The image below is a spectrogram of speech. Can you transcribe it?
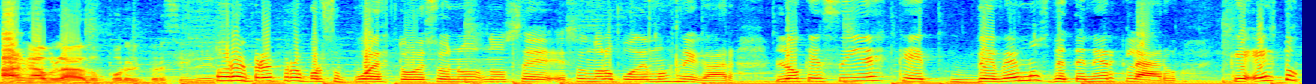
han hablado por el presidente. Por el pero por supuesto, eso no, no sé, eso no lo podemos negar. Lo que sí es que debemos de tener claro que estos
